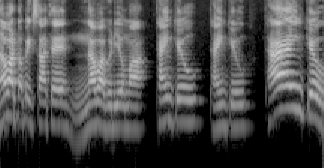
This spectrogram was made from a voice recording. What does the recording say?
નવા ટોપિક સાથે નવા વિડીયોમાં thank you thank you thank you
